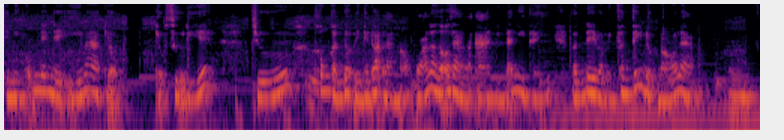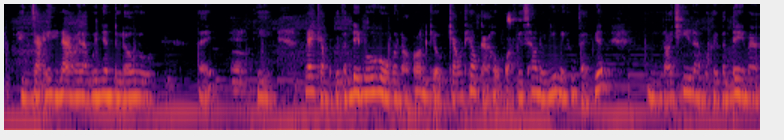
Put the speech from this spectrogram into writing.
thì mình cũng nên để ý và kiểu kiểu xử lý ấy chứ không cần đợi đến cái đoạn là nó quá là rõ ràng là à mình đã nhìn thấy vấn đề và mình phân tích được nó là um, hình dạng như thế nào hay là nguyên nhân từ đâu rồi. Đấy. Thì ngay cả một cái vấn đề mơ hồ mà nó còn kiểu kéo theo cả hậu quả phía sau nếu như mình không giải quyết nói chi là một cái vấn đề mà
